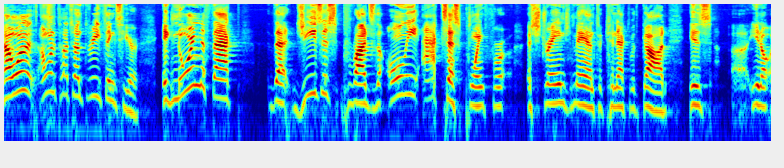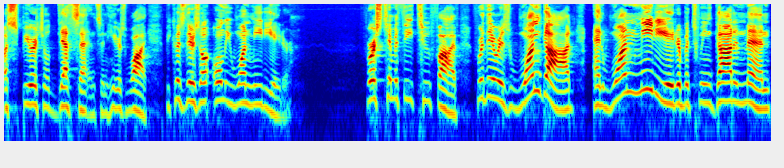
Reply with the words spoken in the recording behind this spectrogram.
Now, I want to I want to touch on three things here. Ignoring the fact that Jesus provides the only access point for estranged man to connect with God is, uh, you know, a spiritual death sentence. And here's why because there's only one mediator. 1 Timothy 2 5. For there is one God and one mediator between God and men,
